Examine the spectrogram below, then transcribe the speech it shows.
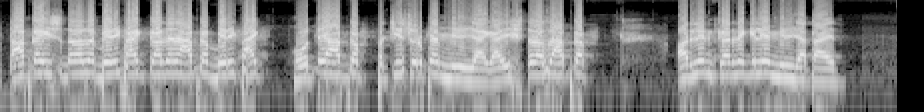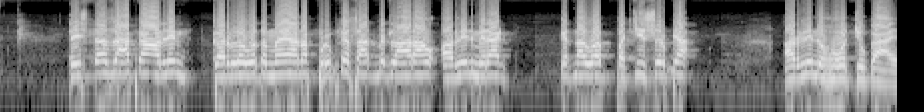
तो आपका इस तरह से वेरीफाई कर देना, आपका वेरीफाई होते आपका पच्चीस रुपया मिल जाएगा। इस तरह से आपका अर्निंग करने के लिए मिल जाता है। तो इस तरह से आपका अर्निंग कर लोगे तो मैं ना प्रूफ के साथ बतला रहा हूँ अर्निंग मेरा कितना हुआ? पच्चीस सौ रुपया अर्निंग हो चुका है।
